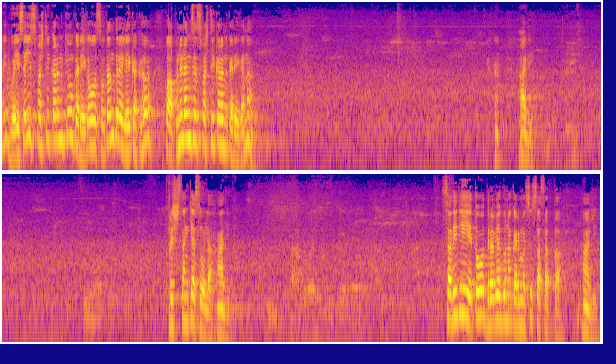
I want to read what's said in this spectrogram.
नहीं वैसे ही स्पष्टीकरण क्यों करेगा? वो स्वतंत्र है लेखक। वो अपने ढंग से स्पष्टीकरण करेगा ना। हाँ जी। पृष्ठ संख्या सोलह। हाँ जी। सदिति ये तो द्रव्य गुण कर्मसु ससत्ता। हाँ जी। जो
